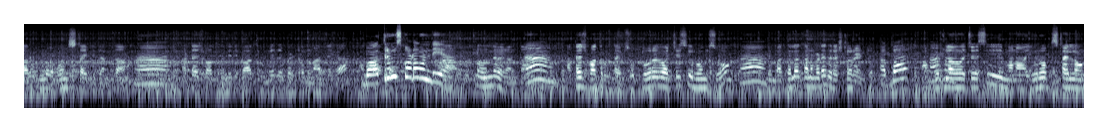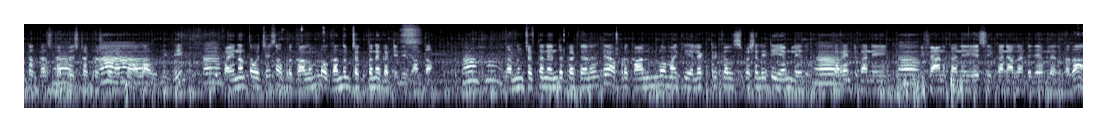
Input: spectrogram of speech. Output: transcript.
ఒక రూమ్లో rooms type ఇదంతా. అటాచ్ బాత్రూమ్ ఇది బాత్రూమ్ మీద బెడ్రూమ్ మాదిరిగా బాత్రూమ్స్ కూడా ఉండియా ఇట్లా ఉండేవి అంతా. ఆ, అటాచ్ బాత్రూమ్ టైప్. చుట్టూరుగా వచ్చేసి రూమ్స్. మధ్యలో కనబడేది రెస్టారెంట్. అప్పట్లో వచ్చేసి మన యూరోప్ స్టైల్లో ఉంటుంది కదా స్టెప్ బై స్టెప్ రెస్టారెంట్ అలా ఉంది పైనంతా వచ్చేసి అప్పుడు కాలంలో గంధం చెక్కతోనే కట్టింది ఇదంతా. గంధం చెక్కతోనే ఎందుకు కట్టారంటే అప్పుడు కాలంలో మాకు ఎలక్ట్రికల్ స్పెషాలిటీ ఏం లేదు. కరెంట్ కానీ ఫ్యాన్ కానీ ఏసీ కానీ అలాంటిది ఏం లేదు కదా.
